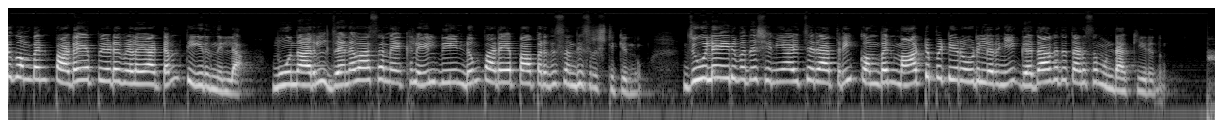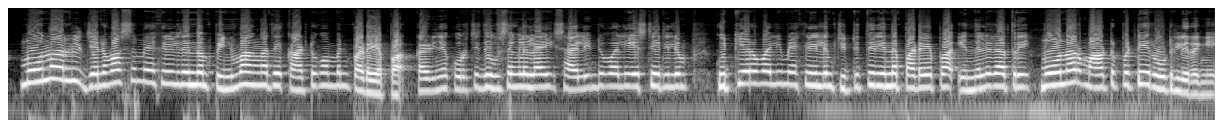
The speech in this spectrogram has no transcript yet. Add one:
കാട്ടുകൊമ്പൻ പടയപ്പയുടെ വിളയാട്ടം തീരുന്നില്ല. മൂന്നാറിൽ ജനവാസ മേഖലയിൽ വീണ്ടും പടയപ്പ പ്രതിസന്ധി സൃഷ്ടിക്കുന്നു. ജൂലൈ ഇരുപത് ശനിയാഴ്ച രാത്രി കൊമ്പൻ മാട്ടുപ്പെട്ടി റോഡിലിറങ്ങി ഗതാഗത തടസ്സമുണ്ടാക്കിയിരുന്നു. മൂന്നാറിൽ ജനവാസ മേഖലയിൽ നിന്നും പിൻവാങ്ങാതെ കാട്ടുകൊമ്പൻ പടയപ്പ. കഴിഞ്ഞ കുറച്ച് ദിവസങ്ങളിലായി സൈലന്റ് വാലി എസ്റ്റേറ്റിലും കുറ്റിയാർ വാലി മേഖലയിലും ചുറ്റിത്തിരിയുന്ന പടയപ്പ ഇന്നലെ രാത്രി മൂന്നാർ മാട്ടുപ്പെട്ടി റോഡിലിറങ്ങി.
